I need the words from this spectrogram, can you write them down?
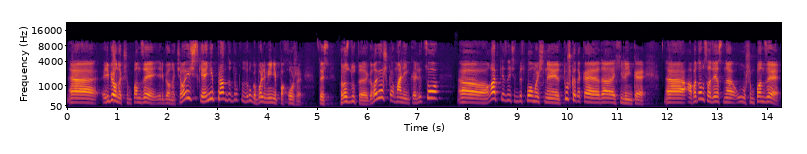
Э, ребенок шимпанзе и ребенок человеческий, они, правда, друг на друга более-менее похожи. То есть раздутая головешка, маленькое лицо, э, лапки, значит, беспомощные, тушка такая, да, хиленькая. Э, а потом, соответственно, у шимпанзе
